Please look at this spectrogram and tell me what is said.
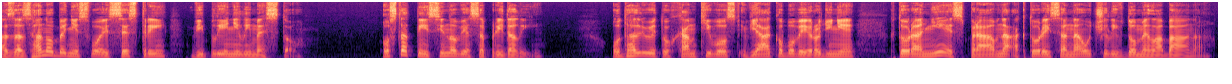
a za zhanobenie svojej sestry vyplienili mesto. Ostatní synovia sa pridali. Odhaľuje to chamtivosť v Jákobovej rodine, ktorá nie je správna a ktorej sa naučili v dome Labána.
